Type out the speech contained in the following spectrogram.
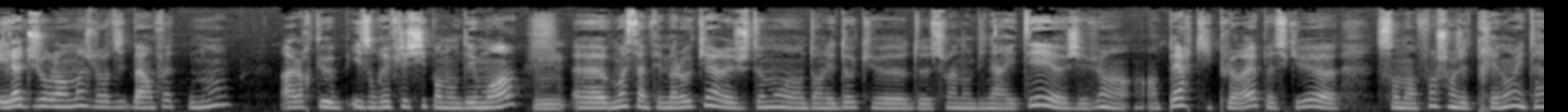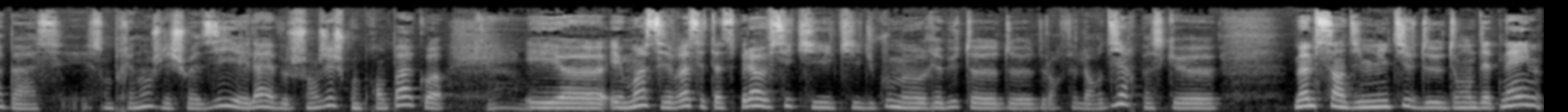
Et là, du jour au lendemain, je leur dis, bah en fait, non, alors qu'ils ont réfléchi pendant des mois. Mm. Euh, moi, ça me fait mal au cœur. Et justement, dans les docs euh, de, sur la non-binarité, euh, j'ai vu un, père qui pleurait parce que son enfant changeait de prénom. Et ah, bah, son prénom, je l'ai choisi. Et là, elle veut le changer. Je comprends pas, quoi. Ah, et, moi, c'est vrai, cet aspect-là aussi qui, du coup, me rébute de, leur, de leur dire. Parce que même si c'est un diminutif de, mon dead name,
